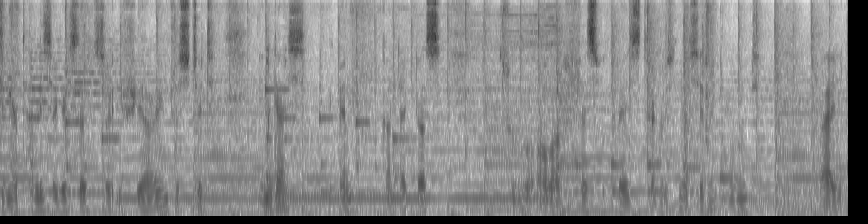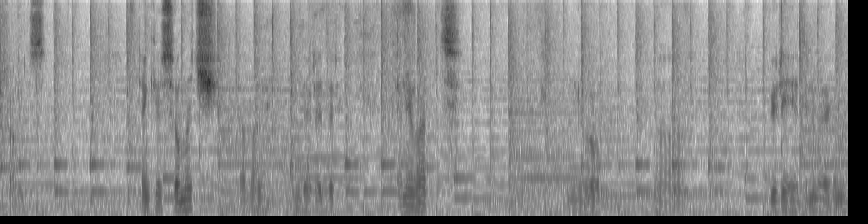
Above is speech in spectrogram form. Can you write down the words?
दिन थालिसकेको छ so if you are interested in guys you can contact us through our Facebook page Thakur nursery and bye from thank you so much तपाईँलाई धेरै धेरै धन्यवाद यो भिडियो हेरिदिनु भएकोमा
